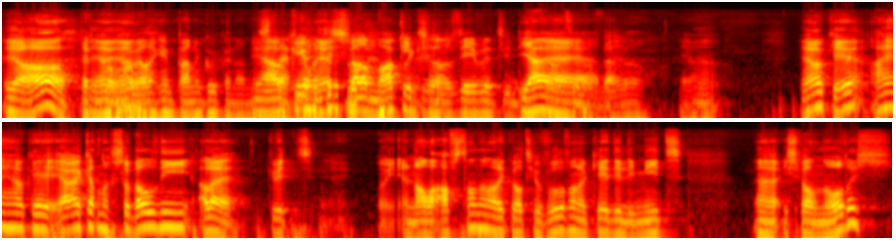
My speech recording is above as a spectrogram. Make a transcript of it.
Ja, daar ja, komen ja. wel geen pannenkoeken aan de Ja, oké, maar het is wel makkelijker dan 27. Ja, ja, ja, dat wel. Ja. Ja, ja oké. Ah, ja, oké. ja, ik had nog zowel niet... Allee, ik weet, in alle afstanden had ik wel het gevoel van, oké, die limiet eh, is wel nodig.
